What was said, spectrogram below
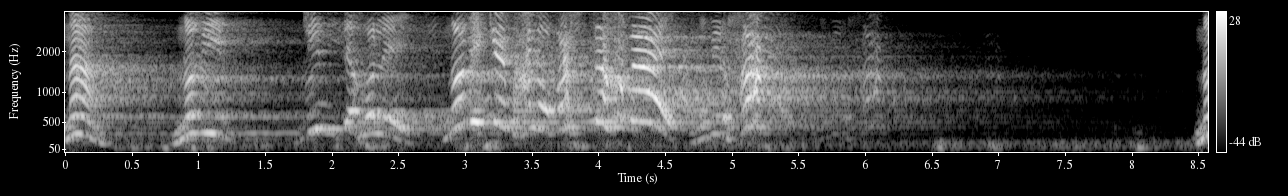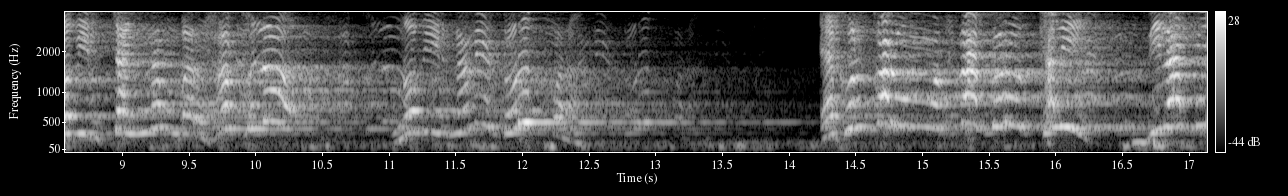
না, নবী চিনতে হলে নবীকে ভালোবাসতে হবে। নবীর হক। নবীর চার নম্বর হক হলো নবীর নামে দরুদ পড়া। এখনকার উম্মতরা দরুদ খালি জিলাপি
